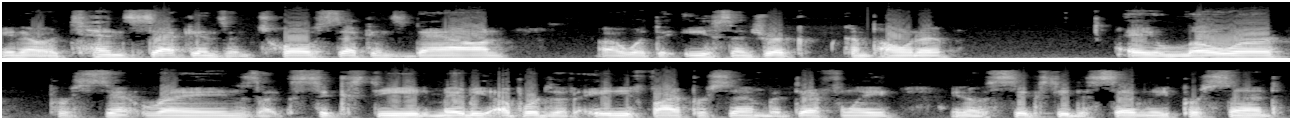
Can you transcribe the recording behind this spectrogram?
you know, 10 seconds and 12 seconds down uh, with the eccentric component, a lower percent range, like 60, maybe upwards of 85%, but definitely, you know, 60 to 70%,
